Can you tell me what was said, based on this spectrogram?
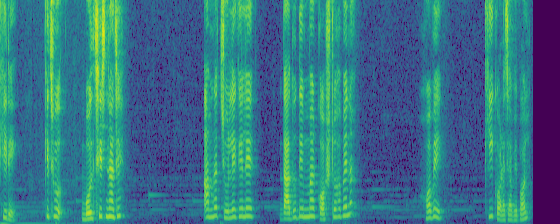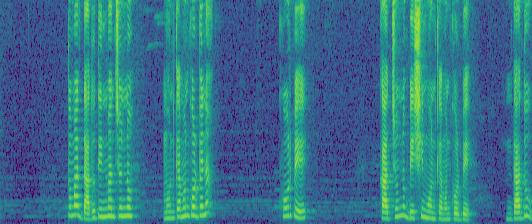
কিরে কিছু বলছিস না যে? আমরা চলে গেলে দাদু দিম্মার কষ্ট হবে না? হবে। কি করা যাবে বল? তোমার দাদু দিম্মার জন্য মন কেমন করবে না? করবে। কার জন্য বেশি মন কেমন করবে? দাদু?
